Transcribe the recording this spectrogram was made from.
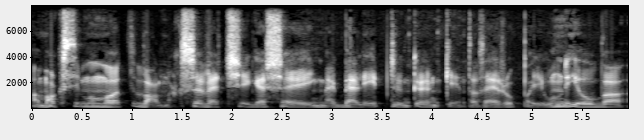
a maximumot. Vannak szövetségeseink, meg beléptünk önként az Európai Unióba,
